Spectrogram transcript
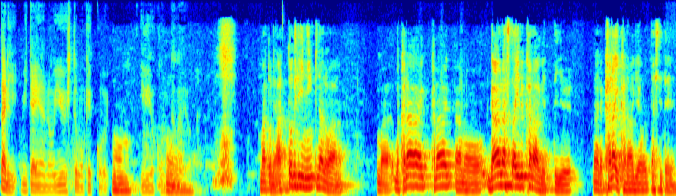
たりみたいなのを言う人も結構うん。いるよ、この中では。まあ、あとね、圧倒的に人気なのは、まあ、まあ、から、から、あの、ガーナスタイル唐揚げっていう、なんか辛い唐揚げを出してて、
